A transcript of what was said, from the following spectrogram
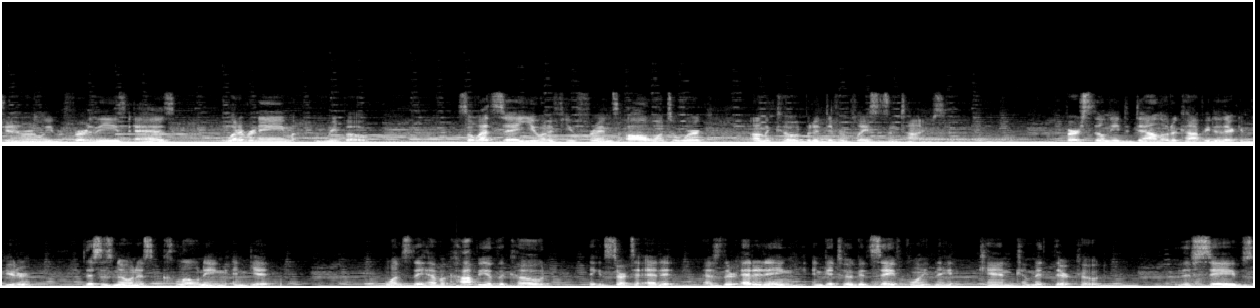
generally refer to these as whatever name repo. So let's say you and a few friends all want to work on the code but at different places and times. First, they'll need to download a copy to their computer. This is known as cloning in Git. Once they have a copy of the code, they can start to edit. As they're editing and get to a good save point, they can commit their code. This saves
